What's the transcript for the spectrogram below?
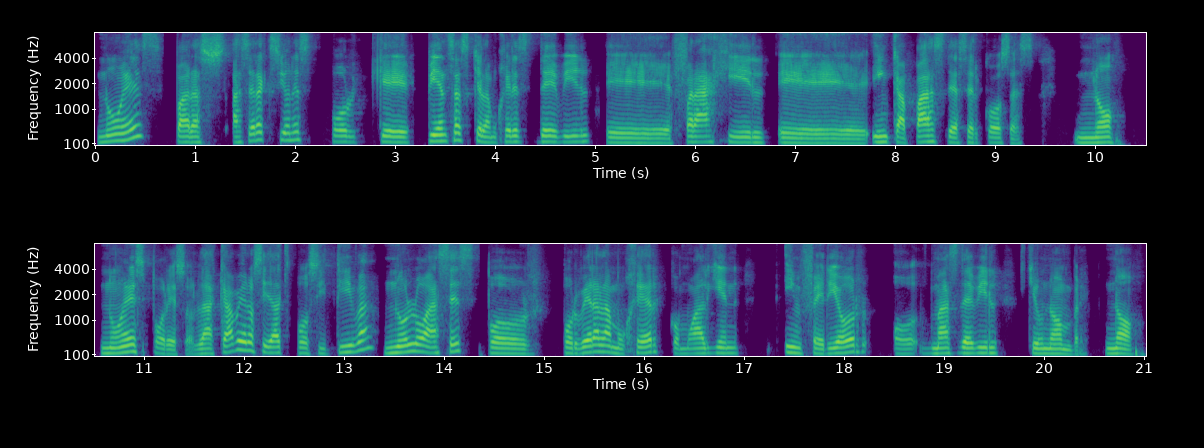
no es para hacer acciones porque piensas que la mujer es débil, eh, frágil, incapaz de hacer cosas. No, no es por eso. La caballerosidad positiva no lo haces por, por ver a la mujer como alguien inferior o más débil que un hombre. No,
